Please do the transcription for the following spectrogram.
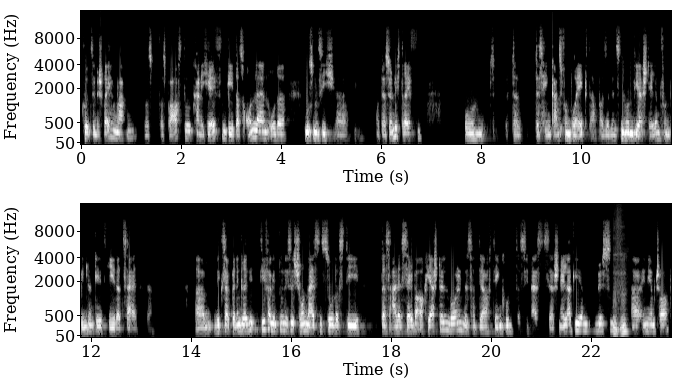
kurze Besprechung machen. Was, was brauchst du? Kann ich helfen? Geht das online oder muss man sich äh, persönlich treffen. Und da, das hängt ganz vom Projekt ab. Also wenn es nur um die Erstellung von Bildern geht, jederzeit. Ja. Ähm, wie gesagt, bei den Kreativagenturen ist es schon meistens so, dass die das alles selber auch herstellen wollen. Das hat ja auch den Grund, dass sie meistens sehr schnell agieren müssen mhm. äh, in ihrem Job.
